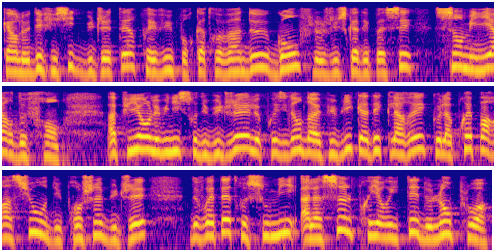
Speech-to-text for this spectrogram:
car le déficit budgétaire prévu pour 82 gonfle jusqu'à dépasser 100 milliards de francs. Appuyant le ministre du Budget, le président de la République a déclaré que la préparation du prochain budget devrait être soumise à la seule priorité de l'emploi.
